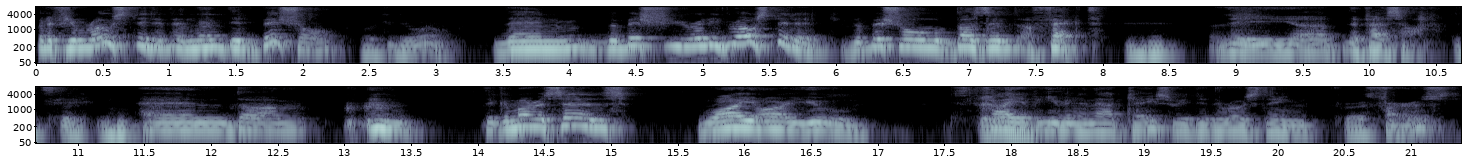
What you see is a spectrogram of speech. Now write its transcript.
But if you roasted it and then did bishul, what you do wrong? Then the bish you already roasted it. The bishul doesn't affect mm-hmm. the uh, the pesach. It's mm-hmm. And um, the Gemara says, "Why are you chayiv even in that case?" We did the roasting first. First,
